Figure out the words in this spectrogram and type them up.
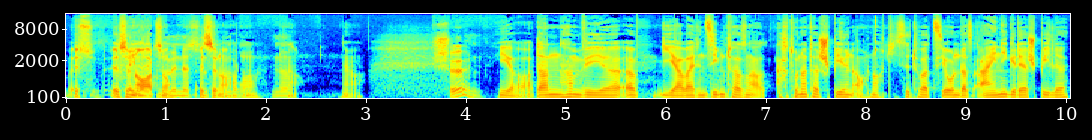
ist, ist in Ordnung. Zumindest ist in Ordnung. Ne? Ja. ja. Schön. Ja, dann haben wir äh, ja bei den 7800er Spielen auch noch die Situation, dass einige der Spiele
